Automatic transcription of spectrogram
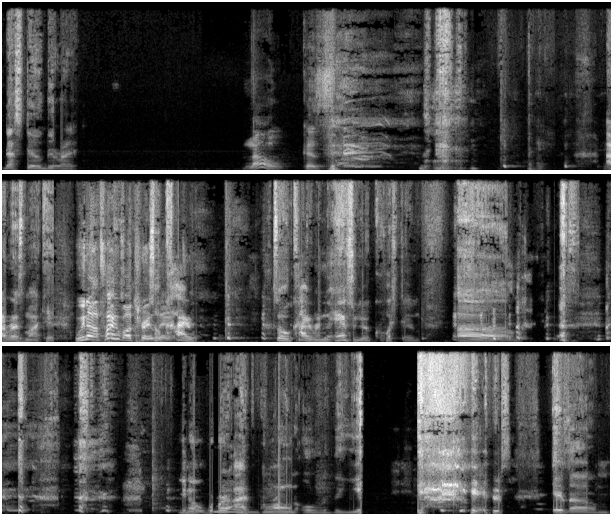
that's still good, right? No, because I rest my case. we're not talking about Trey so, Lance. Kyrun, so Kyrun, to answer your question, um, you know where I've grown over the years is um,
